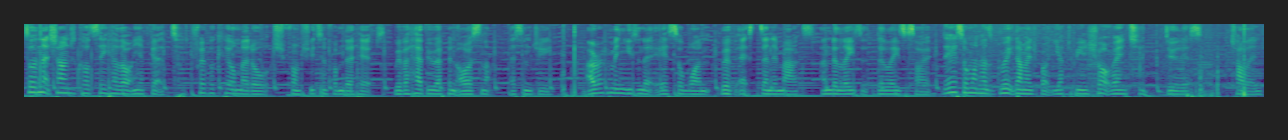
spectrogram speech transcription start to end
So the next challenge is called Say Hello and you have to get a triple kill medal from shooting from the hips with a heavy weapon or a SMG. I recommend using the ASM1 with extended mags and the laser the laser sight. The ASM1 has great damage but you have to be in short range to do this challenge.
